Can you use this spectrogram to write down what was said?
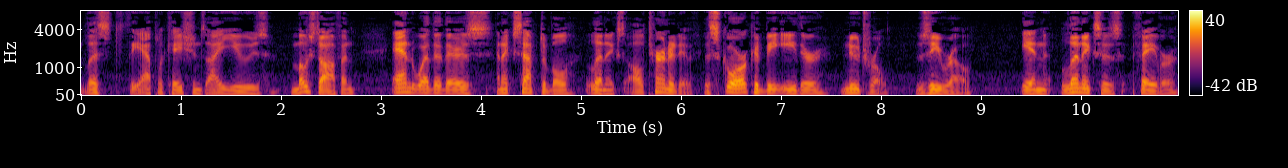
lists the applications I use most often and whether there's an acceptable Linux alternative. The score could be either neutral, zero, in Linux's favor,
